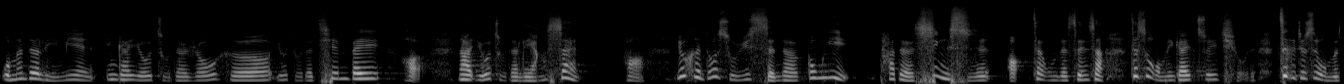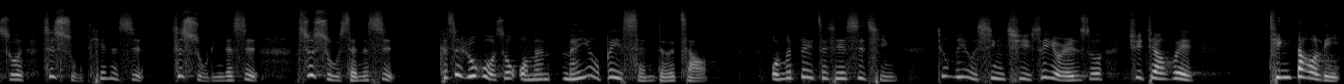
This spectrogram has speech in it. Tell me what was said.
我们的里面应该有主的柔和，有主的谦卑，好、那有主的良善。好，有很多属于神的公义，他的信实哦，在我们的身上，这是我们应该追求的。这个就是我们说是属天的事，是属灵的事，是属神的事。可是如果说我们没有被神得着，我们对这些事情就没有兴趣。所以有人说去教会听道理，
